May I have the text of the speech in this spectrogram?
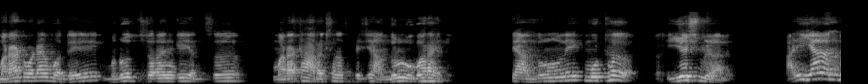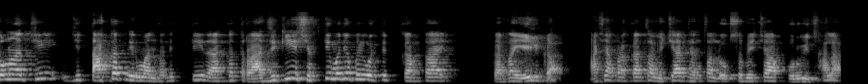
मराठवाड्यामध्ये मनोज जरांगे यांचं मराठा आरक्षणासाठी जे आंदोलन उभं राहिलं त्या आंदोलनाला एक मोठं यश मिळालं. आणि या आंदोलनाची जी ताकद निर्माण झाली ती ताकद राजकीय शक्तीमध्ये परिवर्तित करता करता येईल का? अशा प्रकारचा विचार त्यांचा लोकसभेच्या पूर्वी झाला.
